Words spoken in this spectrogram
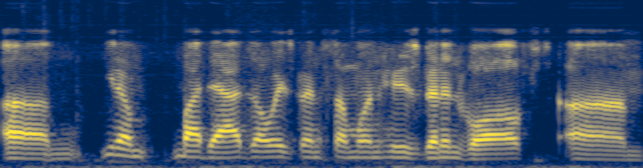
um, you know, my dad's always been someone who's been involved. Um,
